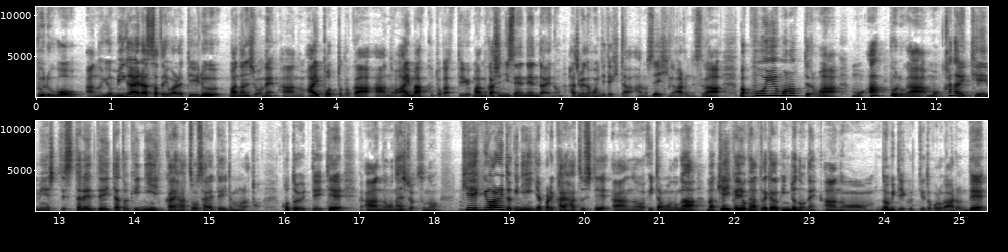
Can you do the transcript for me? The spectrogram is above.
プルをあの蘇らせたと言われている、まあ何でしょうね、あの iPod とかあの iMac とかっていう、まあ、昔2000年代の初めの方に出てきたあの製品があるんですが、まあ、こういうものっていうのはもうアップルがもうかなり低迷して廃れていた時に開発をされていたものだと。ことを言っていて、あの、何でしょう、その、景気が悪い時にやっぱり開発してあのいたものが、まあ、景気が良くなった時にどんどんね、あの、伸びていくっていうところがあるんで、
